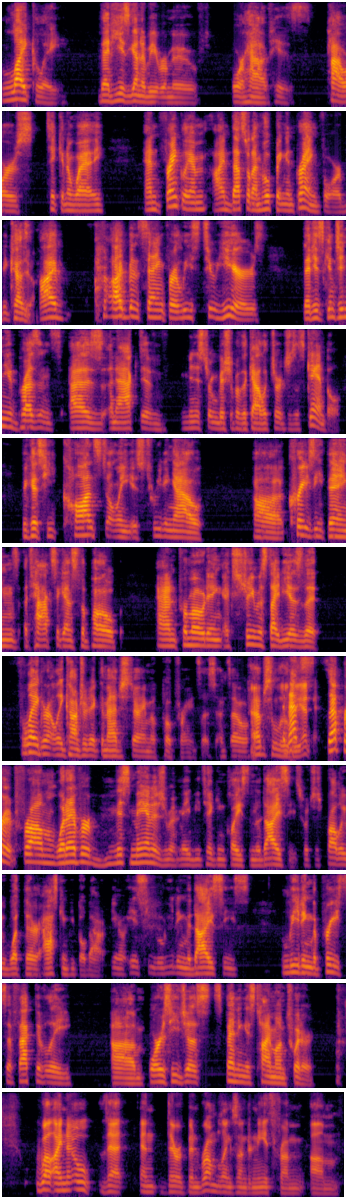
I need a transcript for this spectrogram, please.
likely that he's going to be removed or have his powers taken away. And frankly, I'm I'm that's what I'm hoping and praying for because yeah. I've I've been saying for at least two years that his continued presence as an active ministering bishop of the Catholic Church is a scandal because he constantly is tweeting out uh, crazy things, attacks against the Pope, and promoting extremist ideas that flagrantly contradict the magisterium of Pope Francis. And so, absolutely, and that's separate from whatever mismanagement may be taking place in the diocese, which is probably what they're asking people about. You know, is he leading the diocese leading the priests effectively, um, or is he just spending his time on Twitter? Well, I know that, and there have been rumblings underneath from um,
